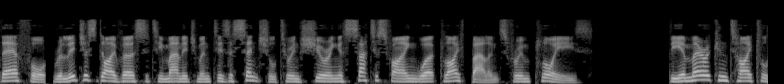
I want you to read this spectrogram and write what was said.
Therefore, religious diversity management is essential to ensuring a satisfying work-life balance for employees. The American Title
